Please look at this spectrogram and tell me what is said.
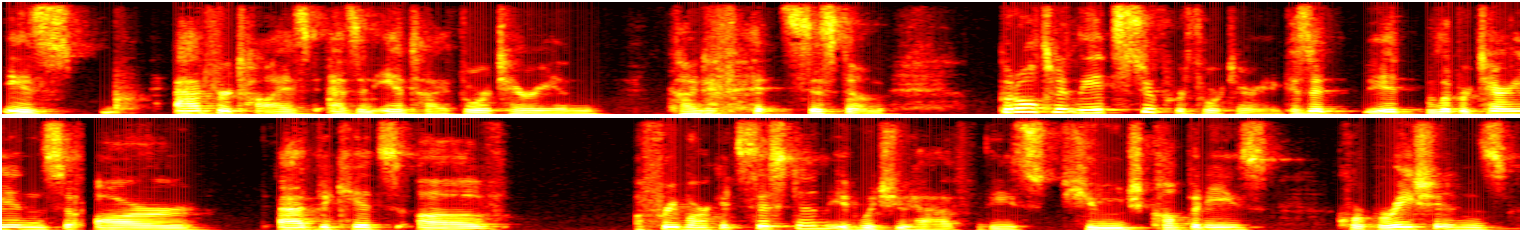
is advertised as an anti-authoritarian kind of system but ultimately, it's super authoritarian because it, it libertarians are advocates of a free market system in which you have these huge companies, corporations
